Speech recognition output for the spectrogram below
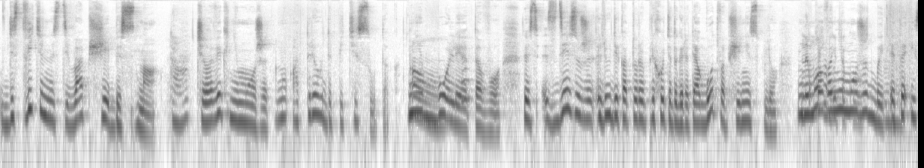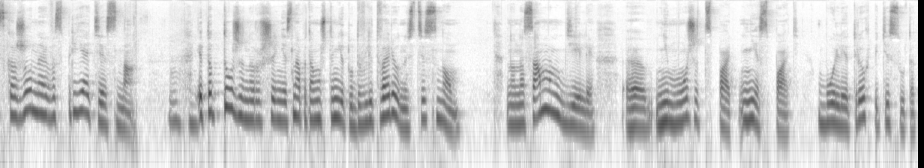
В действительности вообще без сна Так. человек не может ну, от трех до пяти суток, не А. более того. То есть здесь уже люди, которые приходят и говорят, я год вообще не сплю. Ну, Не такого может быть не такого? может быть. Это искаженное восприятие сна. Это тоже нарушение сна, потому что нет удовлетворенности сном. Но на самом деле э, не может спать, не спать более трех-пяти суток.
